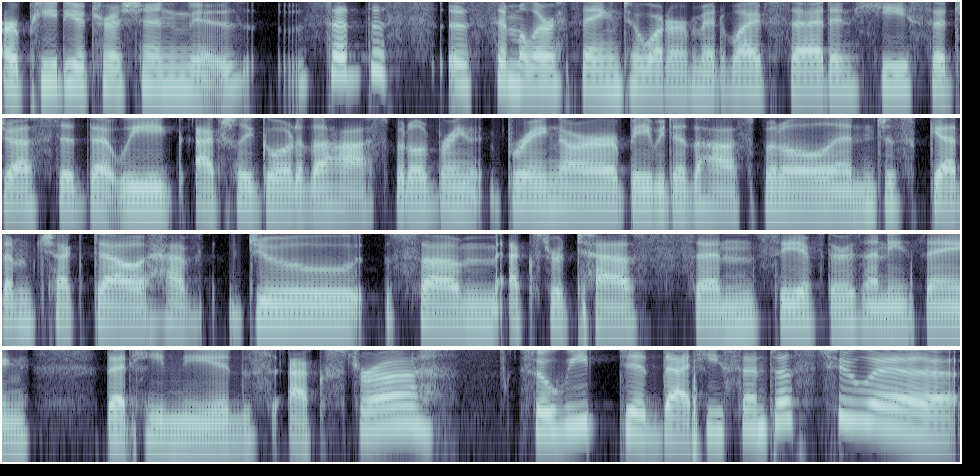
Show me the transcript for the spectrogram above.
our pediatrician uh, said this a similar thing to what our midwife said, and he suggested that we actually go to the hospital, bring bring our baby to the hospital, and just get him checked out, have do some extra tests, and see if there's anything that he needs extra. So we did that. He sent us to a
